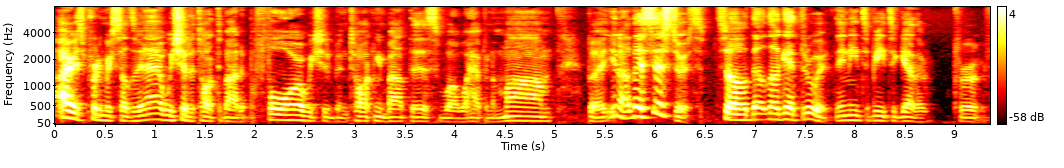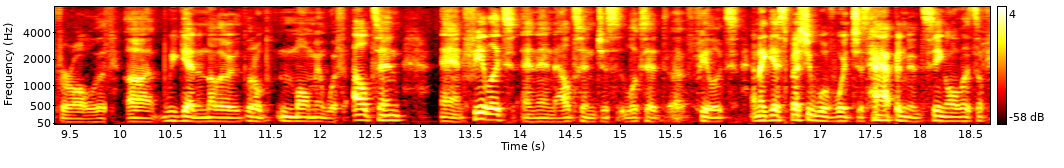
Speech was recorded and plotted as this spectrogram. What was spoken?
Iris pretty much tells her, Yeah, we should have talked about it before. We should have been talking about this. Well, what happened to mom? But, you know, they're sisters. So they'll, they'll get through it. They need to be together for for all of it. Uh, we get another little moment with Elton and Felix, and then Elton just looks at uh, Felix, and I guess especially with what just happened and seeing all that stuff,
